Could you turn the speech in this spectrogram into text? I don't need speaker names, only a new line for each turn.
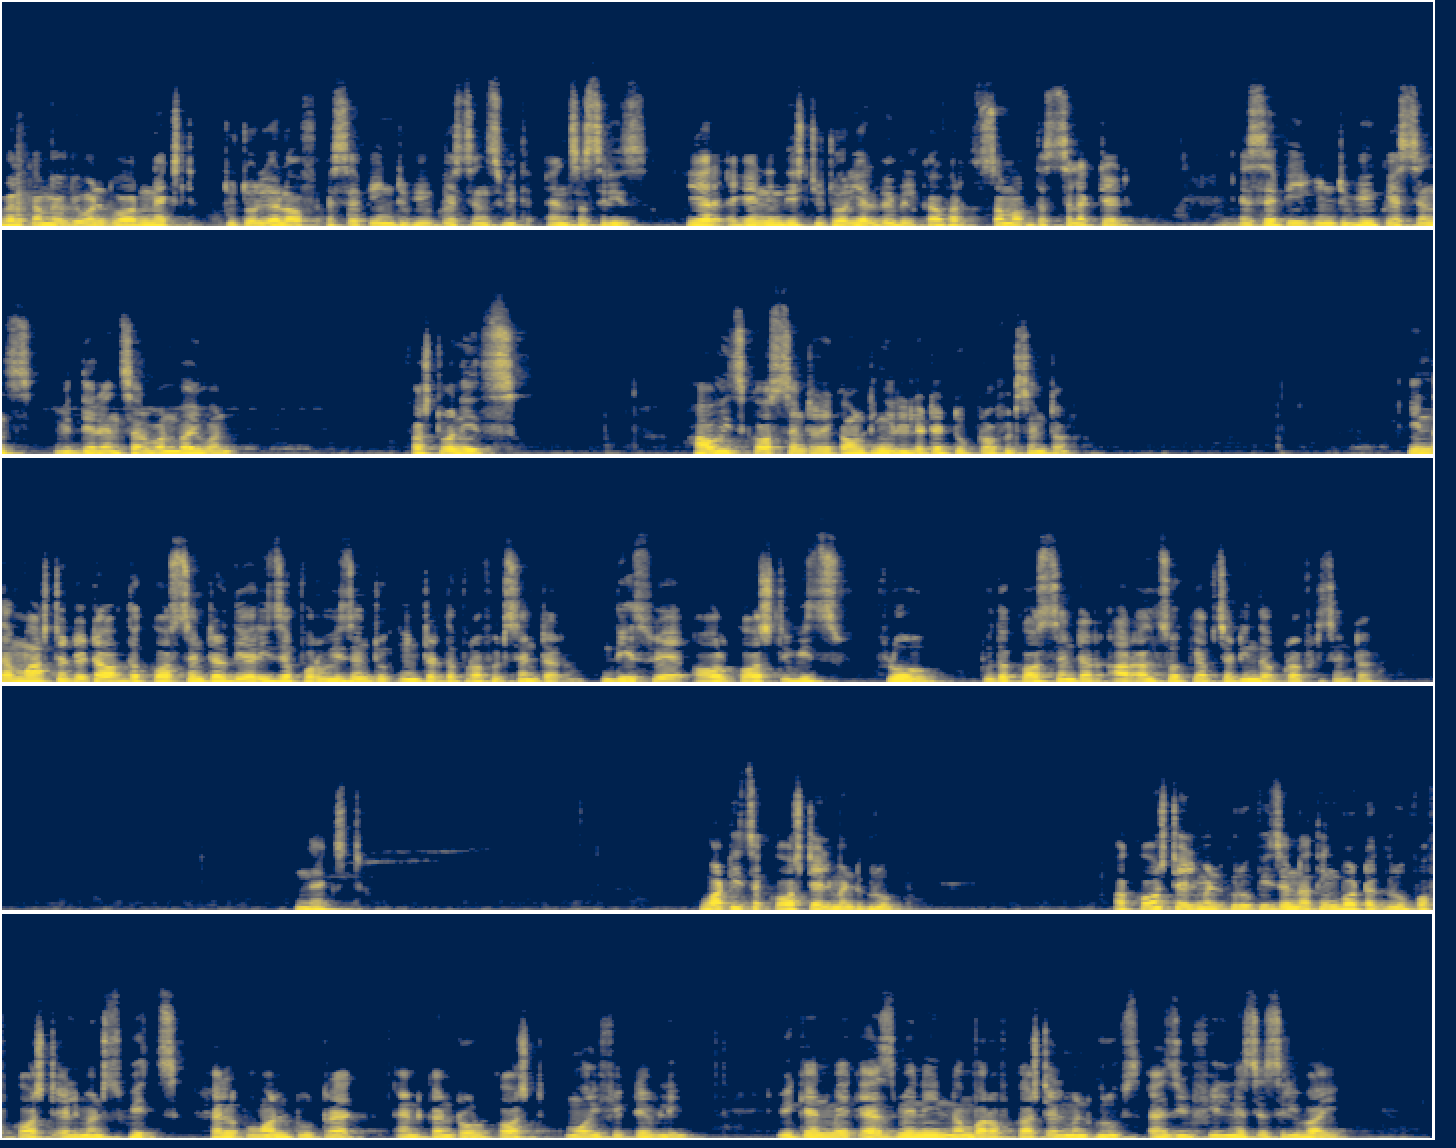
Welcome everyone to our next tutorial of SAP interview questions with answer series. Here again in this tutorial we will cover some of the selected SAP interview questions with their answer one by one. First one is how is cost center accounting related to profit center? In the master data of the cost center there is a provision to enter the profit center. This way all cost which flow to the cost center are also captured in the profit center. Next. What is a cost element group? A cost element group is nothing but a group of cost elements which help one to track and control cost more effectively. We can make as many number of cost element groups as you feel necessary by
